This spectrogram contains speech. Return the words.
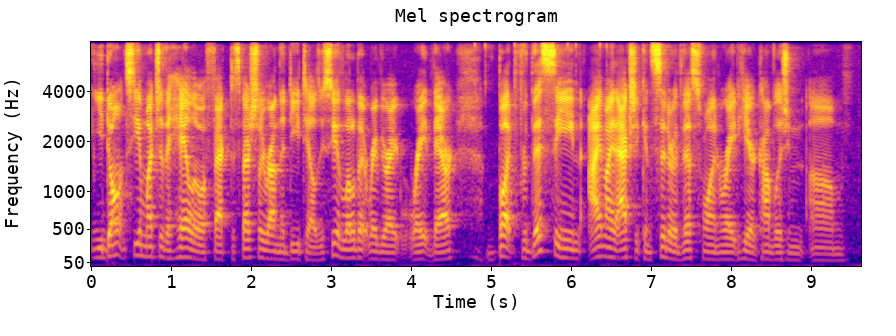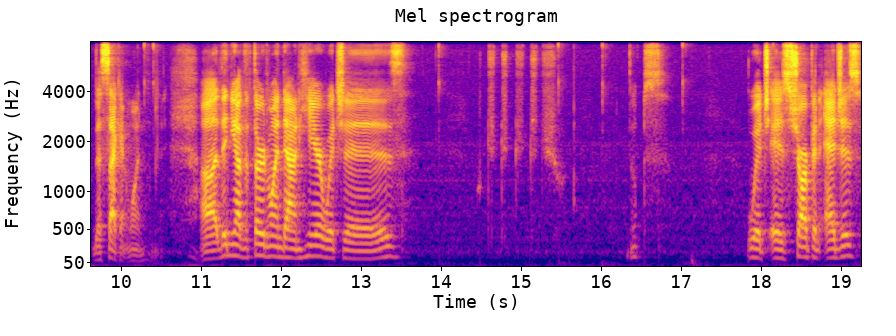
you don't see much of the halo effect, especially around the details. You see a little bit maybe right, right there. But for this scene, I might actually consider this one right here, convolution, um, the second one, uh, then you have the third one down here, which is... Oops. Which is sharpen edges.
